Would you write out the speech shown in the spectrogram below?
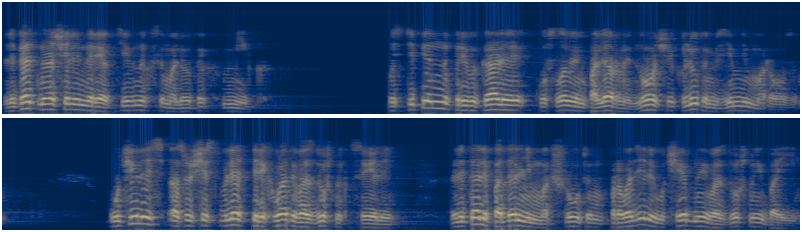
Летать начали на реактивных самолетах МиГ. Постепенно привыкали к условиям полярной ночи, к лютым зимним морозам. Учились осуществлять перехваты воздушных целей, летали по дальним маршрутам, проводили учебные воздушные бои.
